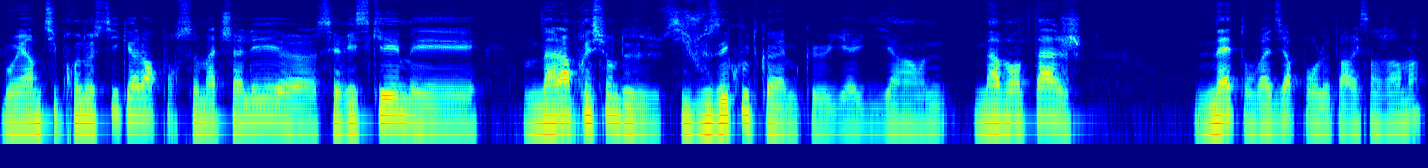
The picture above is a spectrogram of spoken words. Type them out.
Bon, il y a un petit pronostic alors pour ce match aller. Euh, c'est risqué, mais on a l'impression, de, si je vous écoute quand même, qu'il y, y, a un avantage net, on va dire, pour le Paris Saint-Germain.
